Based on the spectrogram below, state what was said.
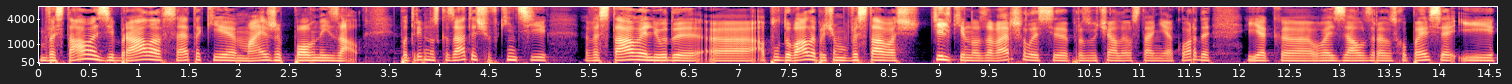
вистава зібрала все-таки майже повний зал. Потрібно сказати, що в кінці. Вистави люди е, аплодували, причому вистава тільки но завершилась, прозвучали останні акорди, як е, весь зал зразу схопився, і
